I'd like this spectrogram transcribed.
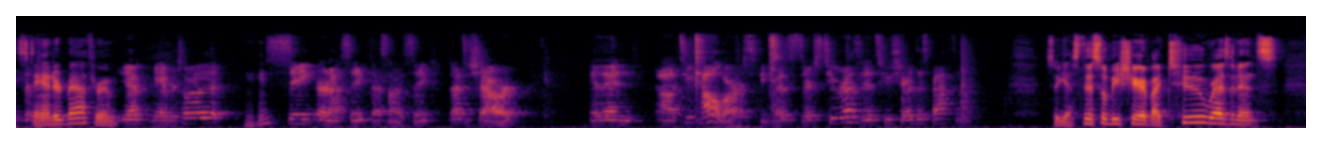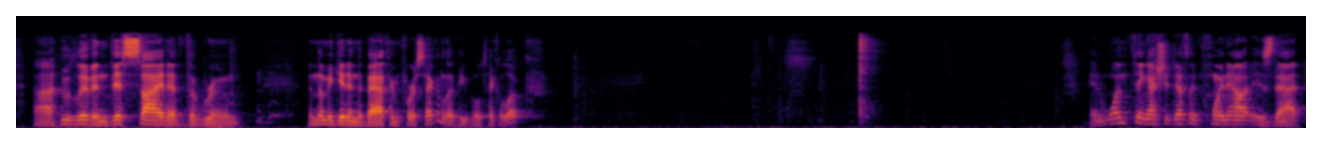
Standard bathroom. Yep. You have your toilet, Mhm. sink or not sink. That's not a sink. That's a shower, and then uh, two towel bars because there's two residents who share this bathroom. So yes, this will be shared by two residents uh, who live in this side of the room. And let me get in the bathroom for a second. Let people take a look. And one thing I should definitely point out is that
